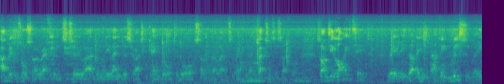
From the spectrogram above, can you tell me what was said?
uh, but it was also a reference to uh, the money lenders who actually came door to door selling their loans and making their collections and so forth. So I'm delighted, really, that I, I think recently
